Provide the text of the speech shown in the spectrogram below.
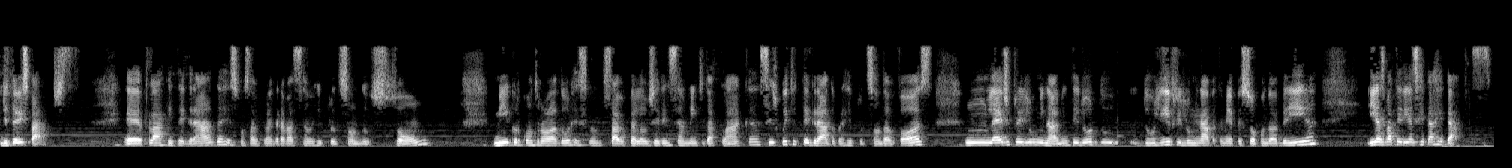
de três partes. É, placa integrada, responsável pela gravação e reprodução do som, microcontrolador responsável pelo gerenciamento da placa, circuito integrado para reprodução da voz, um LED para iluminar. O interior do, do livro iluminava também a pessoa quando abria e as baterias recarregáveis.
